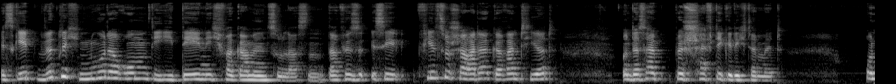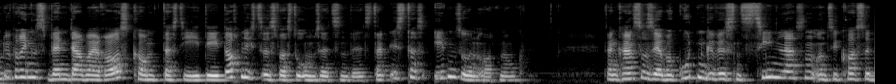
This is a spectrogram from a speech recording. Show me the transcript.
Es geht wirklich nur darum, die Idee nicht vergammeln zu lassen. Dafür ist sie viel zu schade, garantiert. Und deshalb beschäftige dich damit. Und übrigens, wenn dabei rauskommt, dass die Idee doch nichts ist, was du umsetzen willst, dann ist das ebenso in Ordnung. Dann kannst du sie aber guten Gewissens ziehen lassen und sie kostet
